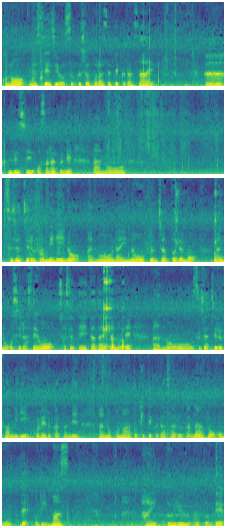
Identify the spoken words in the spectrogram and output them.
このメッセージをスクショ取らせてください。あー嬉しい。おそらくねあのスジャチルファミリーのあの LINE のオープンチャットでもあのお知らせをさせていただいたのであのスジャチルファミリー来れる方ねあのこの後来てくださるかなと思っております。はいということで。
